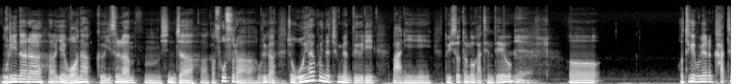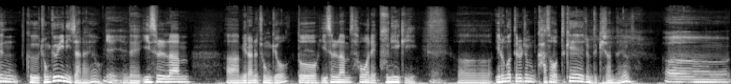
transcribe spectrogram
우리나라에 워낙 그 이슬람 음, 신자가 소수라 우리가 음. 좀 오해하고 있는 측면들이 많이 또 있었던 것 같은데요. 예, 어 어떻게 보면은 같은 그 종교인이잖아요. 예, 예. 네, 이슬람 이라는 종교 또 이슬람 사원의 분위기 예. 어 이런 것들을 좀 가서 어떻게 좀 느끼셨나요? 어,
